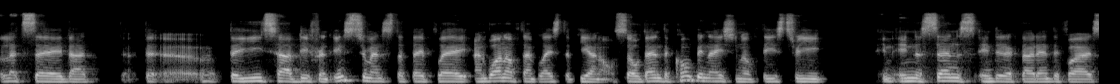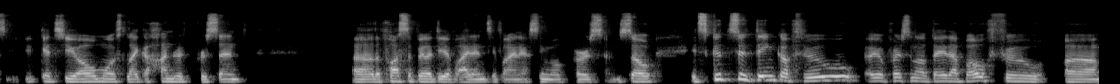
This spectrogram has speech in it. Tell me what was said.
let's say that the, uh, they each have different instruments that they play and one of them plays the piano. So then the combination of these three in, in a sense, indirect identifiers gets you almost like a hundred percent uh, the possibility of identifying a single person. So it's good to think of through your personal data, both through uh,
